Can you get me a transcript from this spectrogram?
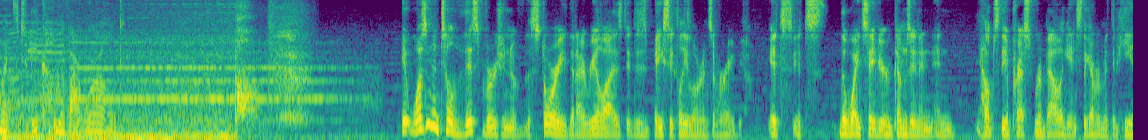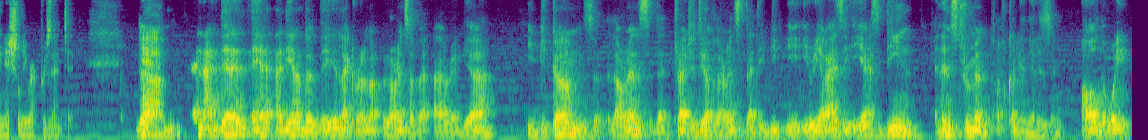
What's to become of our world? It wasn't until this version of the story that I realized it is basically Lawrence of Arabia. It's it's the white savior who comes in and, and helps the oppressed rebel against the government that he initially represented. Yeah, um, and at the end, at the end of the day, like Lawrence of Arabia, he becomes Lawrence. The tragedy of Lawrence that he, he, he realizes he has been an instrument of colonialism all the way.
